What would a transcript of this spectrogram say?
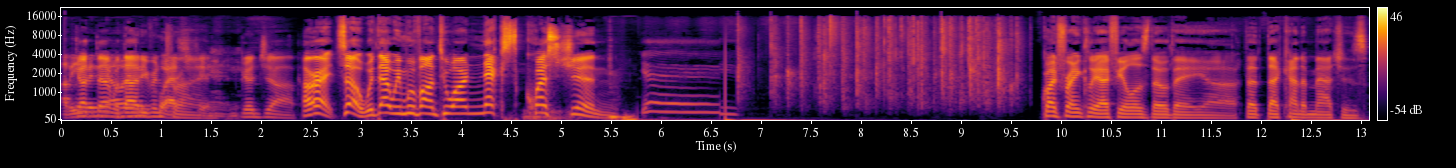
Got that without even question. trying. Good job. All right, so with that, we move on to our next question. Yay! Quite frankly, I feel as though they uh, that that kind of matches.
